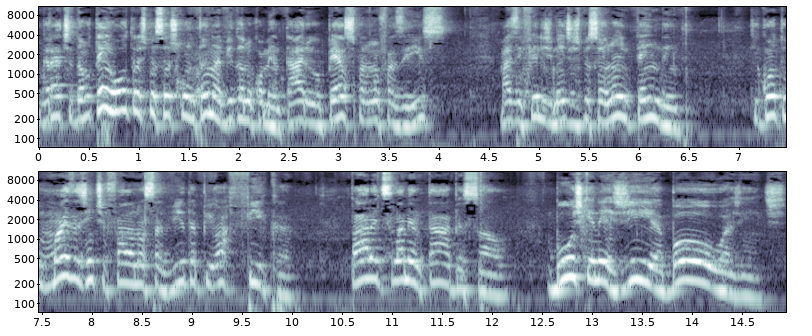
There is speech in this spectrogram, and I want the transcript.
Gratidão. Tem outras pessoas contando a vida no comentário, eu peço para não fazer isso, mas infelizmente as pessoas não entendem que quanto mais a gente fala a nossa vida, pior fica. Para de se lamentar, pessoal. Busque energia boa, gente.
